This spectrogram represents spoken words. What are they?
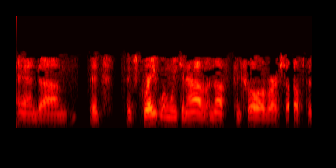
And, um, it's, it's great when we can have enough control over ourselves to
